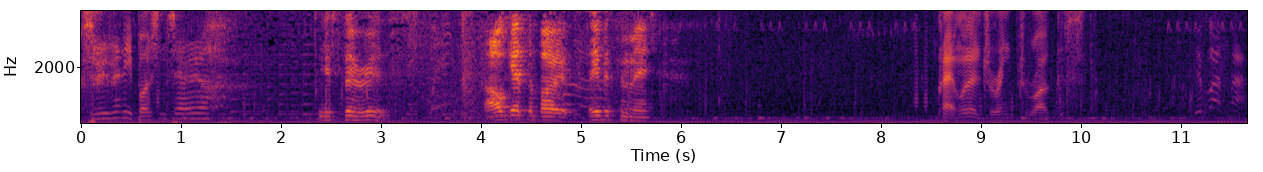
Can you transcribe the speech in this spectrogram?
Is there even any boats in this area? Yes, there is. I'll get the boat. Leave it to me. Okay, I'm gonna drink drugs. ¿Qué pasa?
